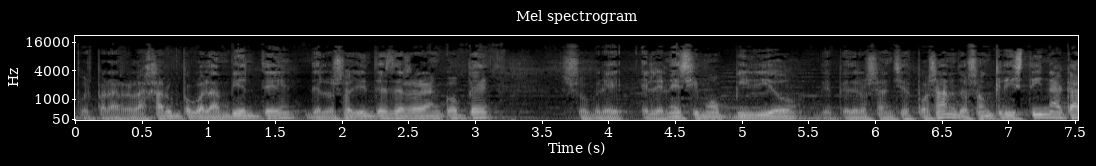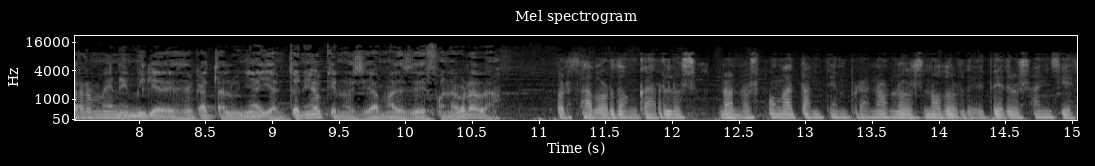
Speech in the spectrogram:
pues para relajar un poco el ambiente de los oyentes de en Cope sobre el enésimo vídeo de Pedro Sánchez posando. Son Cristina, Carmen, Emilia desde Cataluña y Antonio, que nos llama desde Fuenlabrada. Por favor, don Carlos, no nos ponga tan temprano los nodos de Pedro Sánchez.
